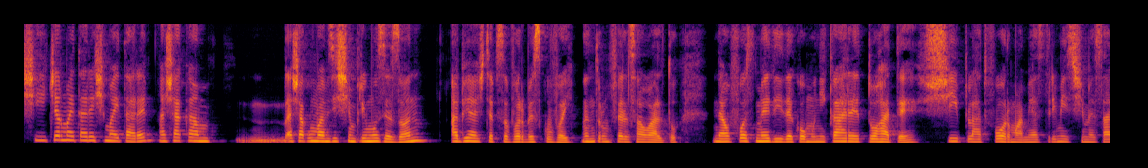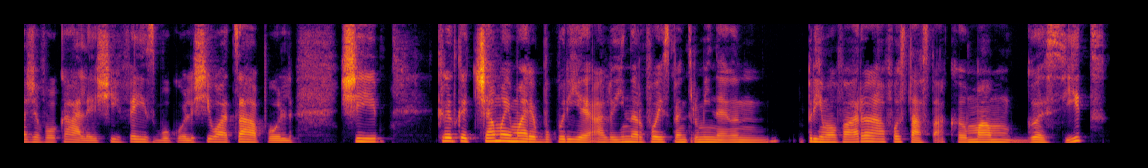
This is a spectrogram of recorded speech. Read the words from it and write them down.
și cel mai tare și mai tare, așa, că am, așa cum v-am zis și în primul sezon, abia aștept să vorbesc cu voi, într-un fel sau altul. Ne-au fost medii de comunicare toate, și platforma, mi-ați trimis și mesaje vocale, și Facebook-ul, și WhatsApp-ul, și cred că cea mai mare bucurie a lui Inner Voice pentru mine în primăvară a fost asta, că m-am găsit,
